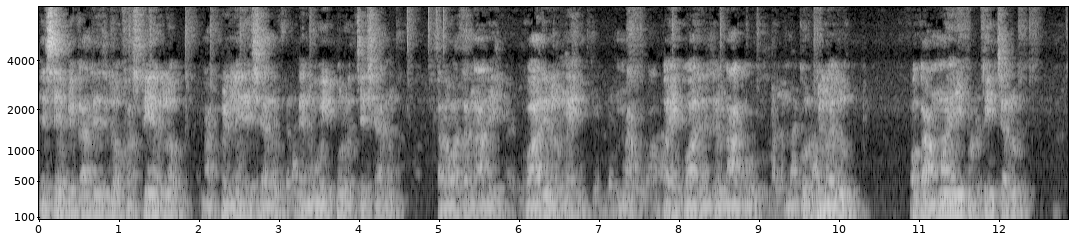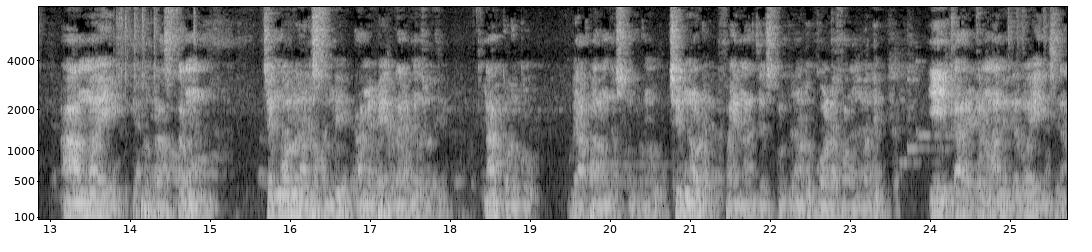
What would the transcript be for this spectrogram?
ఎస్ఏపి కాలేజీలో ఫస్ట్ ఇయర్లో నాకు పెళ్ళి చేశారు. నేను ఓయిపూర్ వచ్చేసాను. తర్వాత నాది క్వారీలు ఉన్నాయి. నా అబ్బాయి క్వారీలు నాకు ముగ్గురు పిల్లలు ఒక అమ్మాయి ఇప్పుడు టీచరు. ఆ అమ్మాయి ఇప్పుడు ప్రస్తుతం చెన్నూరులో చేస్తుంది. ఆమె పేరు రవీంద్ర నా కొడుకు వ్యాపారం చేసుకుంటున్నాడు. చిన్నోడు ఫైనాన్స్ చేసుకుంటున్నాడు కోడ ఫామ్ ఉన్నది. ఈ కార్యక్రమాన్ని నిర్వహించిన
